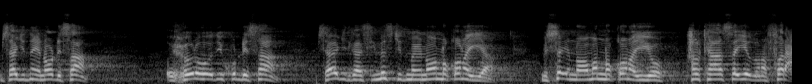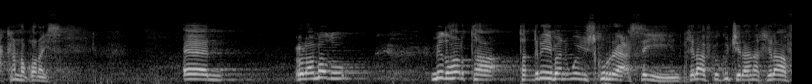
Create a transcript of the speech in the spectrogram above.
masaajidna inoo dhisaan oy xoolahoodii ku dhisaan masaajidkaasi masjid ma inoo noqonaya mise inooma noqonayo halkaasa iyaduna farac ka noqonaysa. Culammadu mid horta taqriiban way isku raacsan yihiin. Khilaafka ku jiraana khilaaf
